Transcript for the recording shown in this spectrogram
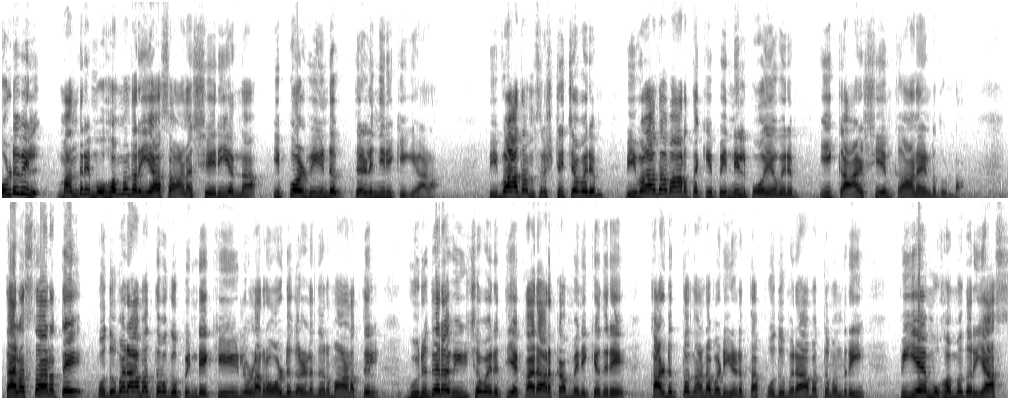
ഒടുവിൽ മന്ത്രി മുഹമ്മദ് റിയാസാണ് ശരിയെന്ന് ഇപ്പോൾ വീണ്ടും തെളിഞ്ഞിരിക്കുകയാണ്. വിവാദം സൃഷ്ടിച്ചവരും വിവാദ വാർത്തയ്ക്ക് പിന്നിൽ പോയവരും ഈ കാഴ്ചയും കാണേണ്ടതുണ്ട്. തലസ്ഥാനത്തെ പൊതുമരാമത്ത് വകുപ്പിന്റെ കീഴിലുള്ള റോഡുകളുടെ നിർമ്മാണത്തിൽ ഗുരുതര വീഴ്ച വരുത്തിയ കരാർ കമ്പനിക്കെതിരെ കടുത്ത നടപടിയെടുത്ത പൊതുമരാമത്ത് മന്ത്രി പി എ മുഹമ്മദ് റിയാസ്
